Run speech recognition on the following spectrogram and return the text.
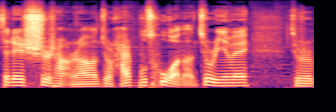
在这市场上就是还不错呢？就是因为就是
